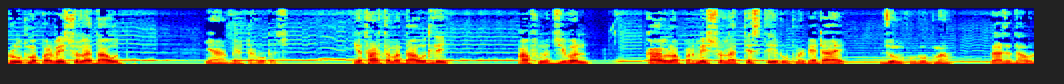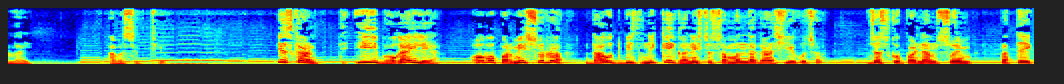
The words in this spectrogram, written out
रूपमा परमेश्वरलाई दाउद यहाँ भेटाउँदछ यथार्थमा दाउदले आफ्नो जीवन कालमा परमेश्वरलाई त्यस्तै रूपमा भेटाए जुनको रूपमा राजा दाउदलाई आवश्यक थियो। यसकारण यी भोगाईले अब परमेश्वर र दाउद बीच निकै घनिष्ठ सम्बन्ध गाँसिएको छ जसको परिणाम स्वयं प्रत्येक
